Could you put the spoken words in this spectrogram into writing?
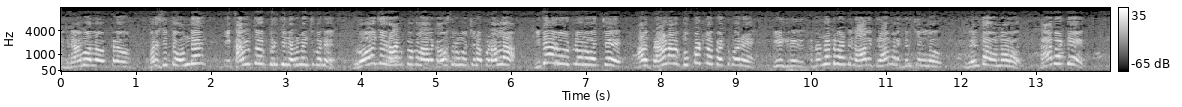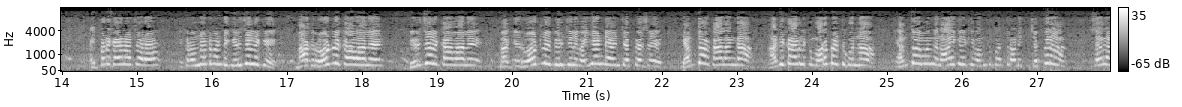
ఈ గ్రామాల్లో ఇక్కడ పరిస్థితి ఉంది. ఈ కర్రలతో బ్రిడ్జి నిర్మించుకుని రోజు రాకపోకలు వాళ్ళకి అవసరం వచ్చినప్పుడల్లా ఇదే రూట్ లోను ఇక్కడ ఉన్నటువంటి నాలుగు గ్రామాల గిరిజనులు వెళ్తా ఉన్నారు. కాబట్టి ఇప్పటికైనా సరే ఇక్కడ ఉన్నటువంటి గిరిజనులకి మాకు రోడ్లు కావాలి బిర్జీలు కావాలి మాకు ఈ రోడ్లు బిర్జీలు వెయ్యండి అని చెప్పేసి ఎంతో కాలంగా అధికారులకు మొరపెట్టుకున్నా ఎంతో మంది నాయకులకి వంతు పత్రాలు చెప్పినా సరే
